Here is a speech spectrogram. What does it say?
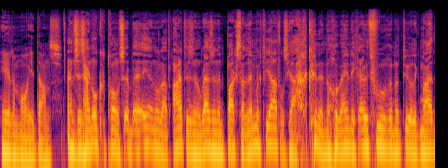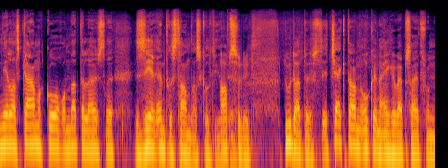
hele mooie dans. En ze zijn ook trouwens, eh, inderdaad, artists in resident Parks en Limburg Theaters. Ja, kunnen nog weinig uitvoeren natuurlijk. Maar het Nederlands Kamerkoor, om dat te luisteren, zeer interessant als cultuur. Absoluut. Doe dat dus. Check dan ook hun eigen website van uh,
